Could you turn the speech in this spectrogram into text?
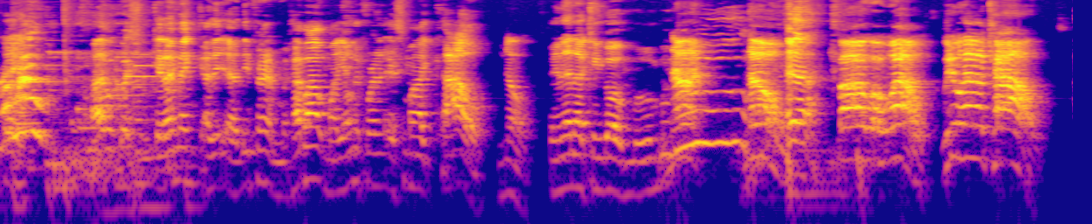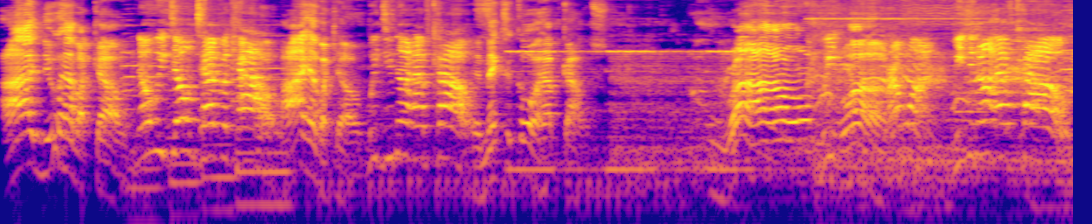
wow, wow! I have a question. Can I make a, a different? How about my only friend is my cow, No. and then I can go moo moo. No. moo. No! Yeah, Bow, wow, wow! We don't have a cow! I do have a cow. No, we don't have a cow! I have a cow. We do not have cows! In Mexico, I have cows. Round We, one. round one. We do not have cows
